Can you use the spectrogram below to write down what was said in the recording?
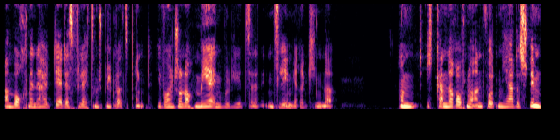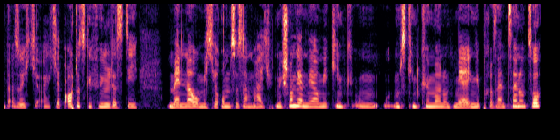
am Wochenende halt der, der es vielleicht zum Spielplatz bringt. Die wollen schon auch mehr involviert sein ins Leben ihrer Kinder. Und ich kann darauf nur antworten, ja, das stimmt. Also ich, ich habe auch das Gefühl, dass die Männer um mich herum so sagen, ich würde mich schon gerne mehr um ihr Kind, um, ums Kind kümmern und mehr irgendwie präsent sein und so.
